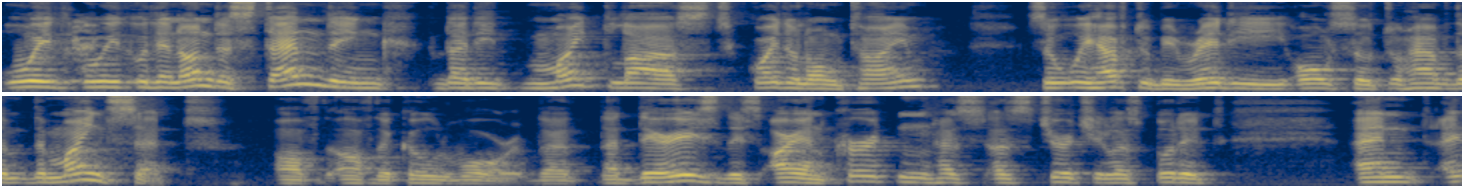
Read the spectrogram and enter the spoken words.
with, with with an understanding that it might last quite a long time so we have to be ready also to have the, the mindset of, of the Cold War that, that there is this iron curtain, as, as Churchill has put it. And uh,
